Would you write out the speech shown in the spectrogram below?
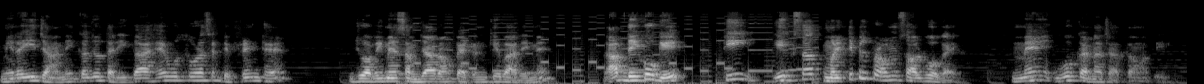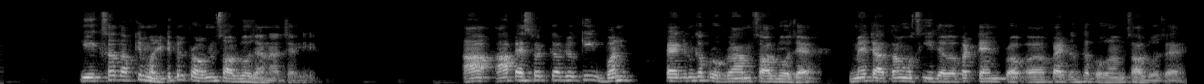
मेरा ये जाने का जो तरीका है वो थोड़ा सा डिफरेंट है जो अभी मैं समझा रहा हूँ पैटर्न के बारे में। आप देखोगे कि एक साथ मल्टीपल प्रॉब्लम सॉल्व हो गए। मैं वो करना चाहता हूँ अभी कि एक साथ आपके मल्टीपल प्रॉब्लम सॉल्व हो जाना चाहिए। आ, आप एक्सपेक्ट कर रहे हो कि वन पैटर्न का प्रोग्राम सॉल्व हो जाए मैं चाहता हूँ उसकी जगह पर टेन पैटर्न का प्रोग्राम सॉल्व हो जाए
